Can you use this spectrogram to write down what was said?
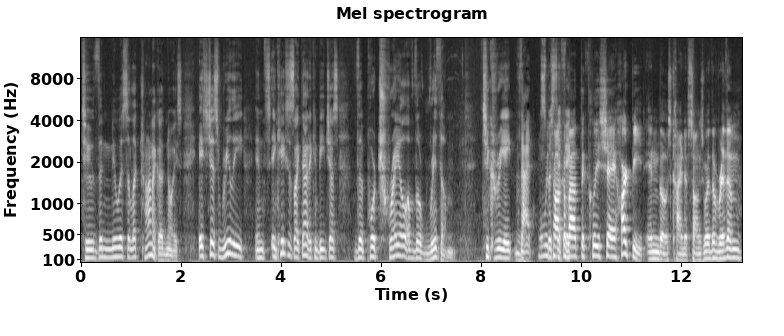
to the newest electronica noise. It's just really in in cases like that, it can be just the portrayal of the rhythm to create that we talk about the cliche heartbeat in those kind of songs, where the rhythm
